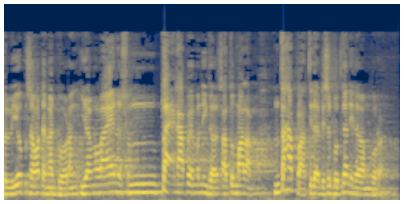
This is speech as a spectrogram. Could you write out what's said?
Beliau bersama dengan dua orang yang lain sentek kabeh meninggal satu malam. Entah apa tidak disebutkan di dalam Quran.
